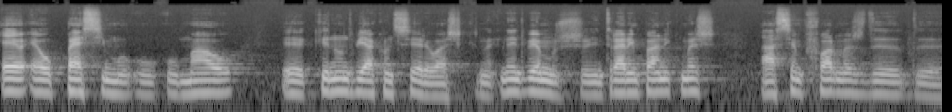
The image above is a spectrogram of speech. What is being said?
é, é o péssimo, o, o mau, que não devia acontecer. Eu acho que nem devemos entrar em pânico, mas há sempre formas de, de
